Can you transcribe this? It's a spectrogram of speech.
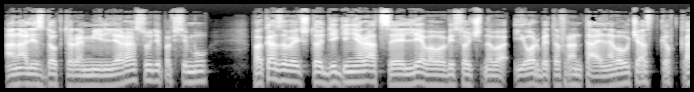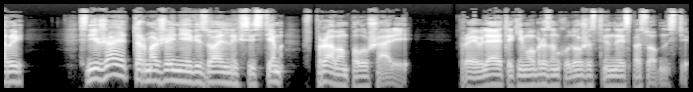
Анализ доктора Миллера, судя по всему, показывает, что дегенерация левого височного и орбитофронтального участков коры снижает торможение визуальных систем в правом полушарии, проявляя таким образом художественные способности.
